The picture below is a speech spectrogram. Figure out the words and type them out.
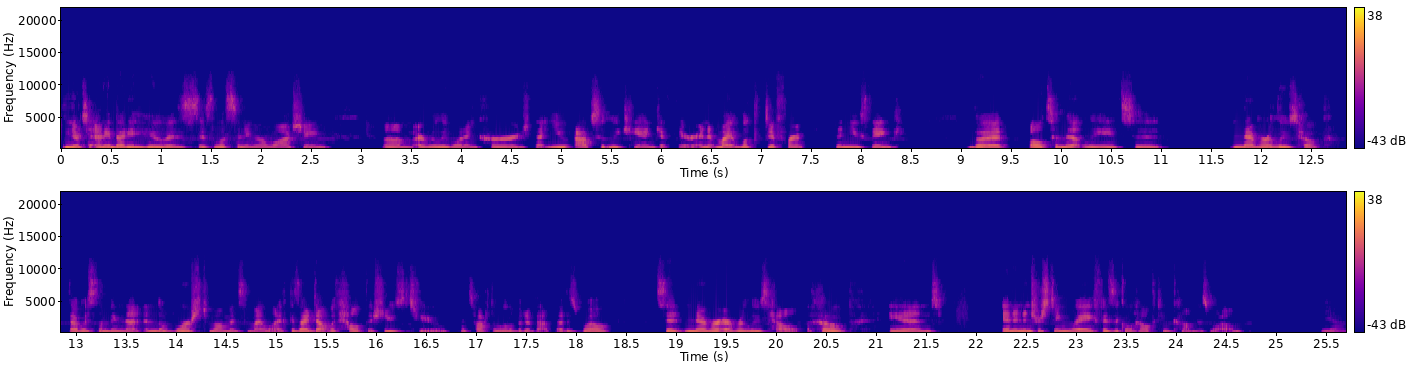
you know to anybody who is is listening or watching um, i really want to encourage that you absolutely can get there. And it might look different than you think but ultimately to never lose hope. That was something that in the worst moments of my life because i dealt with health issues too. I talked a little bit about that as well. To never ever lose health hope and in an interesting way physical health can come as well. Yeah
